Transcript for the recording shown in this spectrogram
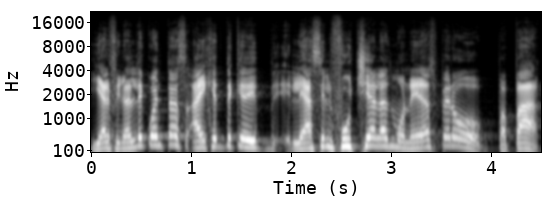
Y al final de cuentas, hay gente que le hace el fuchi a las monedas, pero papá,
